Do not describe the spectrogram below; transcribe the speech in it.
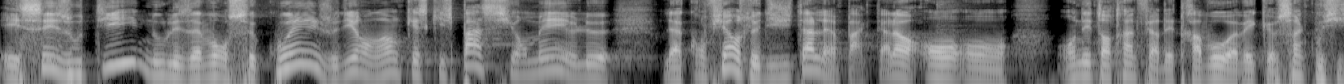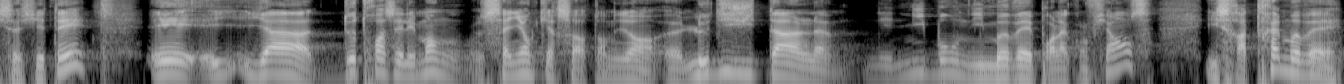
Et ces outils, nous les avons secoués, je veux dire, en disant qu'est-ce qui se passe si on met le, la confiance, le digital, l'impact? Alors, on, on, on, est en train de faire des travaux avec cinq ou six sociétés, et il y a deux, trois éléments saillants qui ressortent en disant euh, le digital n'est ni bon ni mauvais pour la confiance. Il sera très mauvais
